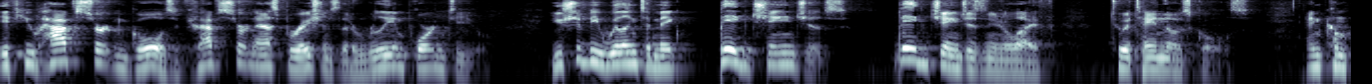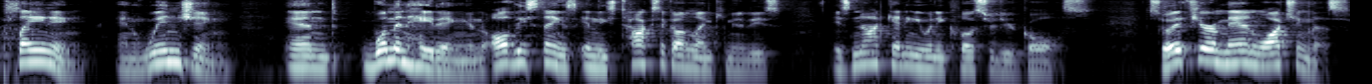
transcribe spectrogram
if you have certain goals, if you have certain aspirations that are really important to you, you should be willing to make big changes, big changes in your life to attain those goals. And complaining and whinging and woman hating and all these things in these toxic online communities is not getting you any closer to your goals. So if you're a man watching this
